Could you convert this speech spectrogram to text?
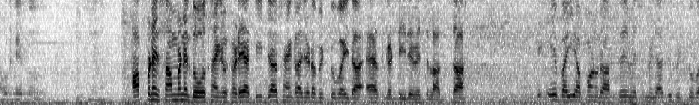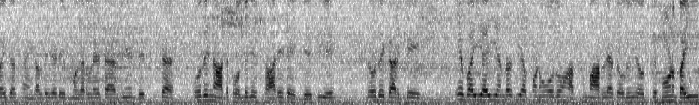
और है तो पूछ लेना ਆਪਣੇ ਸਾਹਮਣੇ ਦੋ ਸਾਈਕਲ ਖੜੇ ਆ, ਤੀਜਾ ਸਾਈਕਲ ਆ ਜਿਹੜਾ ਬਿੱਟੂ ਬਾਈ ਦਾ ਇਸ ਗੱਡੀ ਦੇ ਵਿੱਚ ਲੱਦਤਾ। ਤੇ ਇਹ ਬਾਈ ਆਪਾਂ ਨੂੰ ਰਸਤੇ ਦੇ ਵਿੱਚ ਮਿਲਿਆ ਸੀ, ਬਿੱਟੂ ਬਾਈ ਦਾ ਸਾਈਕਲ ਦੇ ਜਿਹੜੇ ਮਗਰਲੇ ਟਾਇਰ ਦੀਆਂ ਡਿਸਕ ਹੈ ਉਹਦੇ ਨਾਟ ਖੁੱਲ ਗਏ, ਸਾਰੇ ਡਿੱਗ ਗਏ ਸੀ ਇਹ। ਤੇ ਉਹਦੇ ਕਰਕੇ ਇਹ ਬਾਈ ਆਈ ਜਾਂਦਾ ਸੀ, ਆਪਾਂ ਨੂੰ ਉਦੋਂ ਹੱਥ ਮਾਰ ਲਿਆ ਤੇ ਉਦੋਂ ਹੀ ਹੁਣ ਬਾਈ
